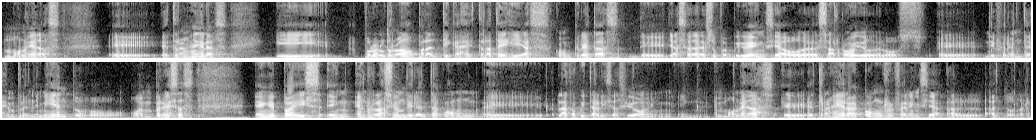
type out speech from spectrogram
monedas eh, extranjeras y por otro lado prácticas, estrategias concretas de ya sea de supervivencia o de desarrollo de los eh, diferentes emprendimientos o empresas en el país en, relación directa con eh, la capitalización en, monedas eh, extranjeras con referencia al, dólar.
